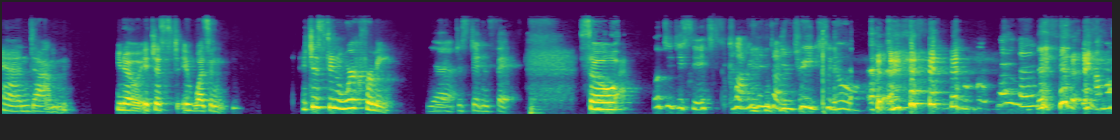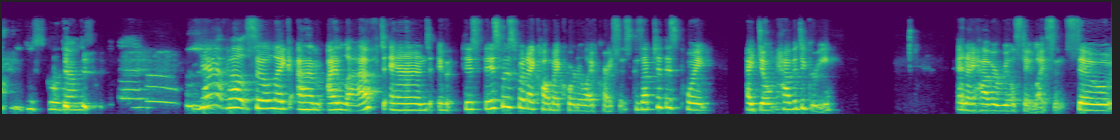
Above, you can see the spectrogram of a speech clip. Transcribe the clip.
and um, you know it just it wasn't it just didn't work for me yeah, it just didn't fit so what did you say? To the client i'm intrigued to know. Okay then. I must just go down the yeah well so like um, i left and it, this this was what i call my quarter life crisis because up to this point i don't have a degree and i have a real estate license. So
